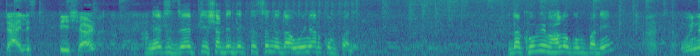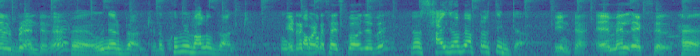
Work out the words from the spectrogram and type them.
স্টাইলিশ টি শার্ট নেক্সট যে টি শার্টটি দেখতেছেন এটা উইনার কোম্পানি এটা খুবই ভালো কোম্পানি আচ্ছা উইনার ব্র্যান্ডের হ্যাঁ? হ্যাঁ উইনার ব্র্যান্ড এটা খুবই ভালো ব্র্যান্ড এটা কয়টা সাইজ পাওয়া যাবে? এটার সাইজ হবে আপনার তিনটা। তিনটা। এম এল এক্সেল হ্যাঁ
